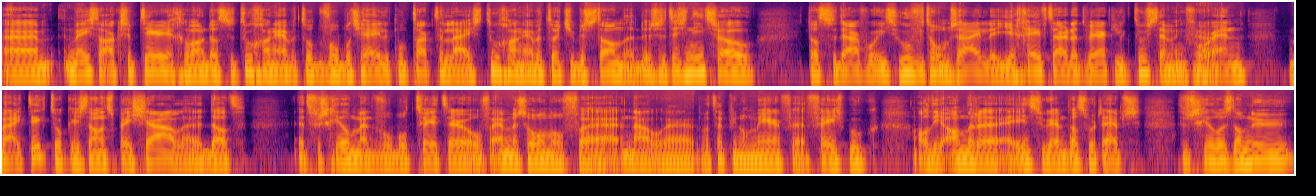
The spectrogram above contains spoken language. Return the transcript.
Ehm, meestal accepteer je gewoon dat ze toegang hebben tot bijvoorbeeld je hele contactenlijst, toegang hebben tot je bestanden. Dus het is niet zo dat ze daarvoor iets hoeven te omzeilen. Je geeft daar daadwerkelijk toestemming voor. Ja. En bij TikTok is dan het speciale dat het verschil met bijvoorbeeld Twitter of Amazon of eh, nou, eh, wat heb je nog meer? Facebook, al die andere, eh, Instagram, dat soort apps. Het verschil is dan nu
